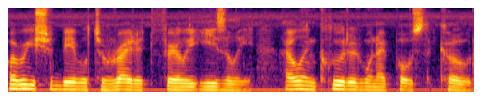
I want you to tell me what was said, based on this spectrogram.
however you should be able to write it fairly easily. I will include it when I post the code.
